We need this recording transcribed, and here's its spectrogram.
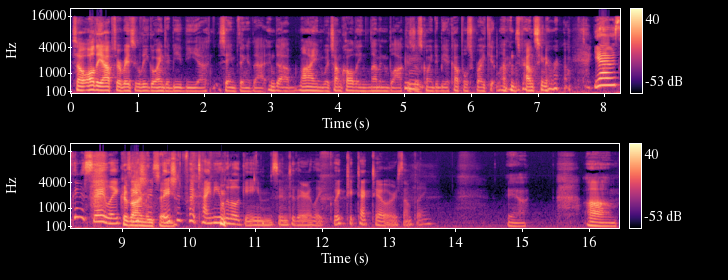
so all the apps are basically going to be the uh, same thing as that. And uh, mine, which I'm calling Lemon Block, is Mm. just going to be a couple Sprite Kit lemons bouncing around. Yeah, I was gonna say like 'Cause they I'm should, insane. They should put tiny little games into there, like like tic tac toe or something. Yeah. Um,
